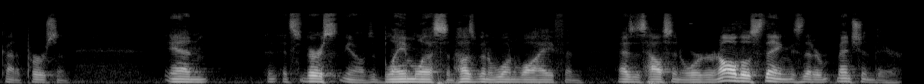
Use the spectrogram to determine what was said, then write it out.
kind of person. And it's very, you know, blameless and husband of one wife and has his house in order and all those things that are mentioned there.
